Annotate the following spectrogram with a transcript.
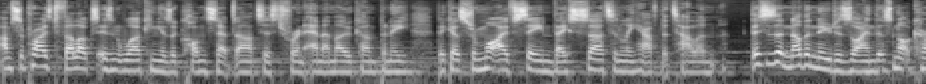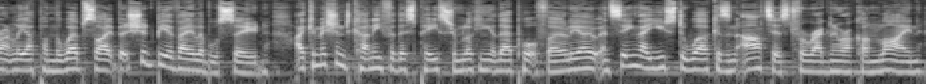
I'm surprised Felox isn't working as a concept artist for an MMO company, because from what I've seen, they certainly have the talent. This is another new design that's not currently up on the website but should be available soon. I commissioned Cunny for this piece from looking at their portfolio and seeing they used to work as an artist for Ragnarok Online.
